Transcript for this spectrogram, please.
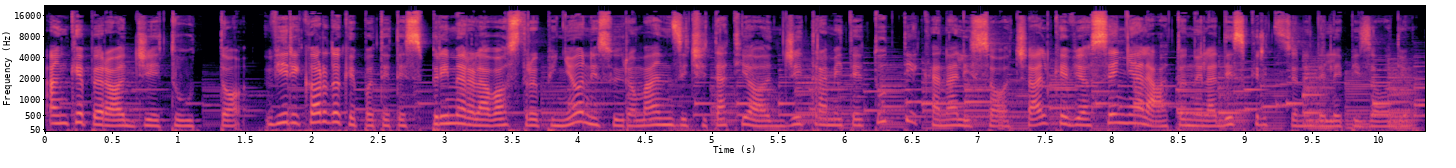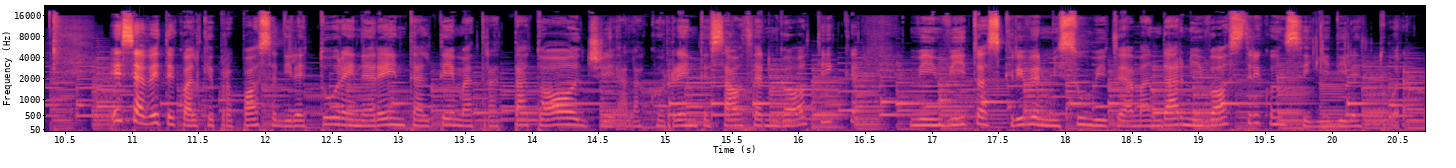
Anche per oggi è tutto. Vi ricordo che potete esprimere la vostra opinione sui romanzi citati oggi tramite tutti i canali social che vi ho segnalato nella descrizione dell'episodio. E se avete qualche proposta di lettura inerente al tema trattato oggi alla corrente Southern Gothic, vi invito a scrivermi subito e a mandarmi i vostri consigli di lettura.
